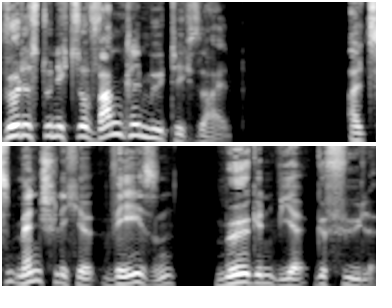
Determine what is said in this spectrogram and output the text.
würdest du nicht so wankelmütig sein. Als menschliche Wesen mögen wir Gefühle.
